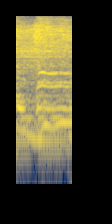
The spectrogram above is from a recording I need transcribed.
melody.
